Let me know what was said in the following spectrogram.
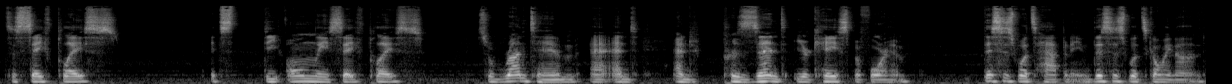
It's a safe place. It's the only safe place. So run to him and and present your case before him. This is what's happening. This is what's going on.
